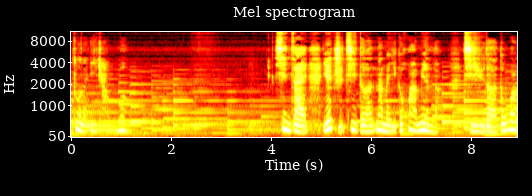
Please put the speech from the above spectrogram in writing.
做了一场梦。现在也只记得那么一个画面了，其余的都忘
